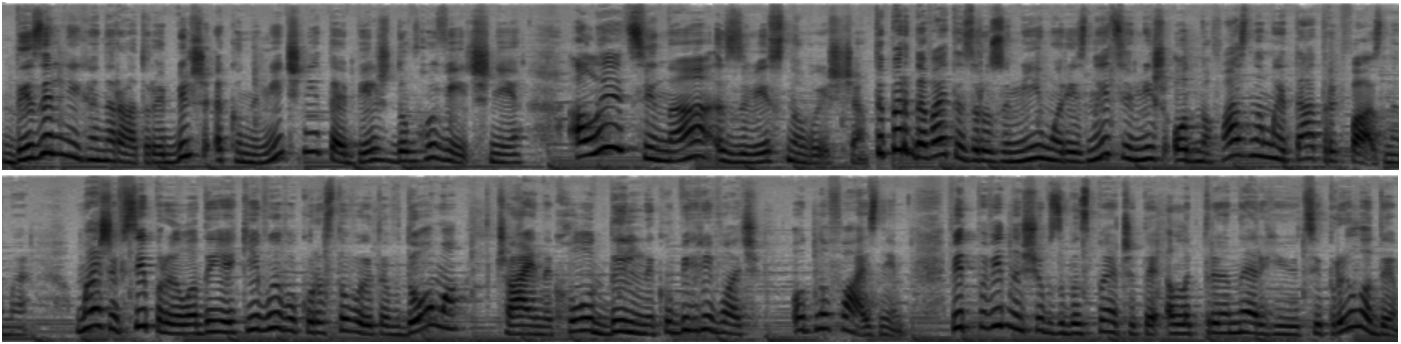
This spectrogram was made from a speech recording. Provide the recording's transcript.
Дизельні генератори більш економічні та більш довговічні, але ціна, звісно, вища. Тепер давайте зрозуміємо різницю між однофазними та трифазними. Майже всі прилади, які ви використовуєте вдома, чайник, холодильник, обігрівач, однофазні. Відповідно, щоб забезпечити електроенергію ці прилади,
